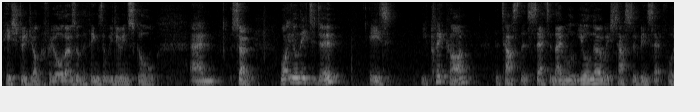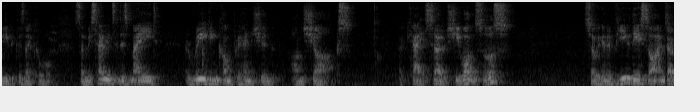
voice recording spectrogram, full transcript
history, geography, all those other things that we do in school. Um, so what you'll need to do is you click on the task that's set and they will you'll know which tasks have been set for you because they come up. So Miss Harrington has made a reading comprehension on sharks. Okay, so she wants us, so we're going to view the assignment. So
